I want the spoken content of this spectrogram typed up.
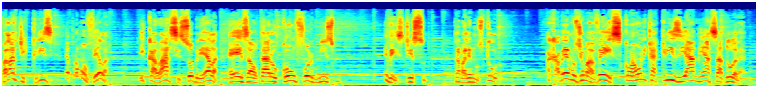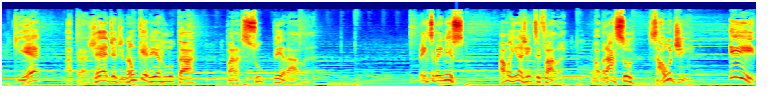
Falar de crise é promovê-la. E calar-se sobre ela é exaltar o conformismo. Em vez disso, trabalhemos duro. Acabemos de uma vez com a única crise ameaçadora, que é a tragédia de não querer lutar para superá-la. Pense bem nisso. Amanhã a gente se fala. Um abraço, saúde e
